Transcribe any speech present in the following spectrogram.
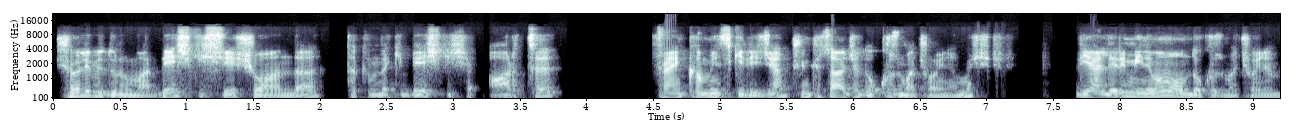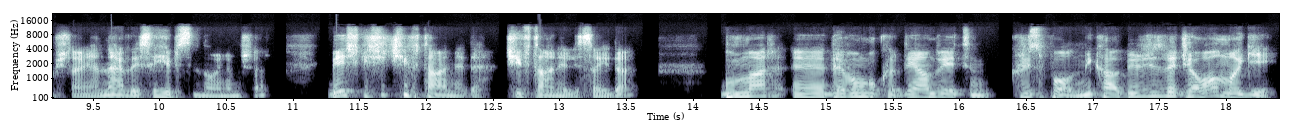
şöyle bir durum var. 5 kişi şu anda takımdaki 5 kişi artı Frank Kaminsky diyeceğim. Çünkü sadece 9 maç oynamış. Diğerleri minimum 19 maç oynamışlar. Yani neredeyse hepsinde oynamışlar. 5 kişi çift tanede. Çift taneli sayıda. Bunlar e, Devin Booker, DeAndre Ayton, Chris Paul, Michael Bridges ve Javal Magi.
